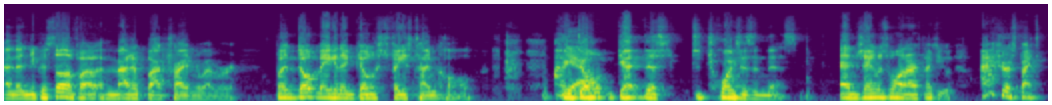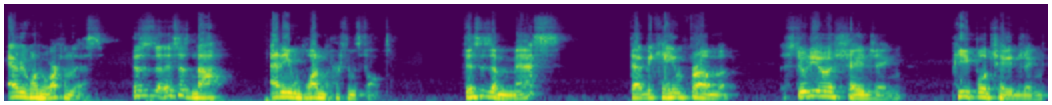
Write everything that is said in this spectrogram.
And then you can still have a magic black trident or whatever but don't make it a ghost facetime call. I Yeah. don't get this t- choices in this. And james wan i respect you. I actually respect everyone who worked on this. This is this is not any one person's fault. This is a mess that became from studios changing people changing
